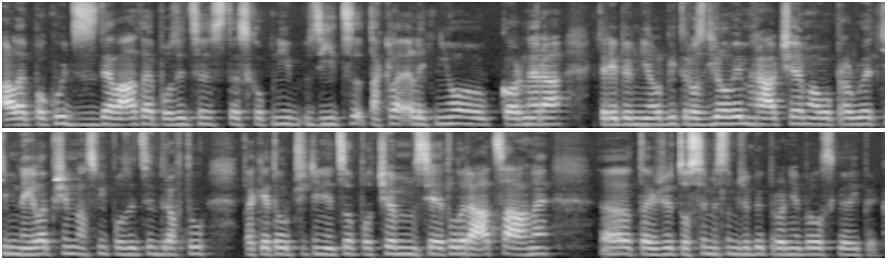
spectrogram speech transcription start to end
ale pokud z deváté pozice jste schopný vzít takhle elitního kornera, který by měl být rozdílovým hráčem a opravdu je tím nejlepším na své pozici v draftu, tak je to určitě něco, po čem Seattle rád sáhne, eh, takže to si myslím, že by pro ně byl skvělý pick.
